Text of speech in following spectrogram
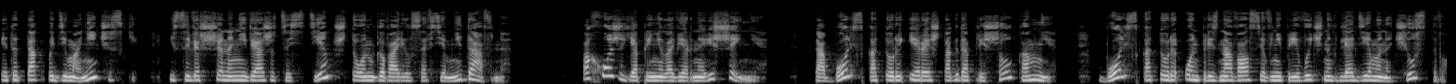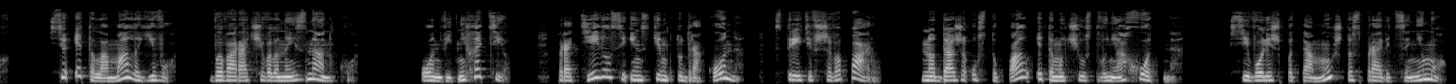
Это так по-демонически и совершенно не вяжется с тем, что он говорил совсем недавно. Похоже, я приняла верное решение. Та боль, с которой Ирэш тогда пришел ко мне, боль, с которой он признавался в непривычных для демона чувствах, все это ломало его, выворачивало наизнанку. Он ведь не хотел, противился инстинкту дракона, встретившего пару, но даже уступал этому чувству неохотно, всего лишь потому, что справиться не мог.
